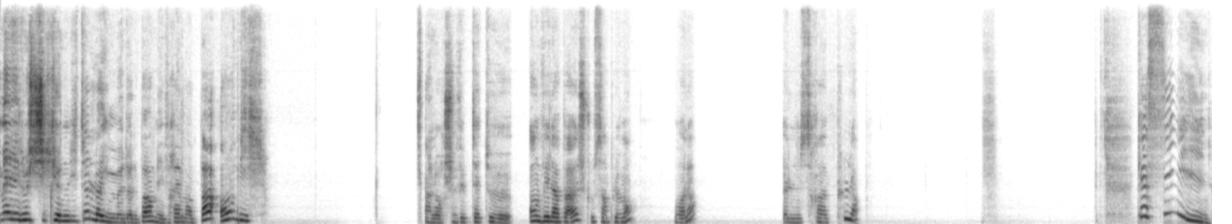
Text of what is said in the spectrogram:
Mais le Chicken Little, là, il me donne pas, mais vraiment pas envie. Alors, je vais peut-être euh, enlever la page, tout simplement. Voilà. Elle ne sera plus là. Cassie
